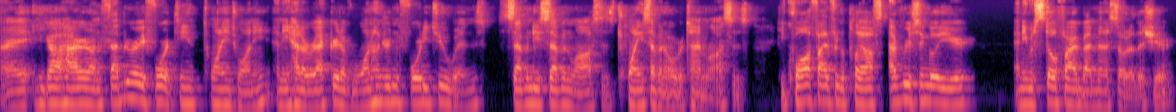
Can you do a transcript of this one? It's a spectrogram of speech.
All right. He got hired on February 14th, 2020, and he had a record of 142 wins, 77 losses, 27 overtime losses. He qualified for the playoffs every single year, and he was still fired by Minnesota this year.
